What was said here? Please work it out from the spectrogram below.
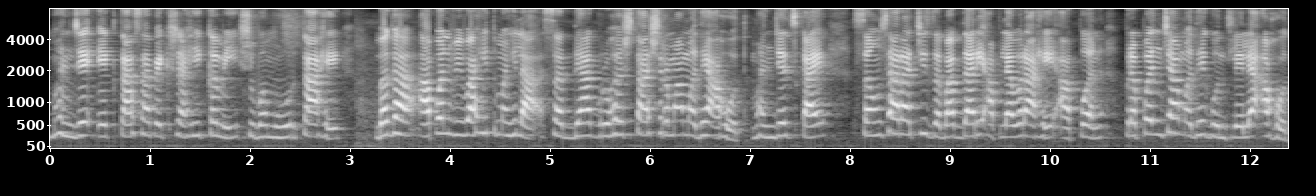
म्हणजे एक तासापेक्षाही कमी शुभमुहूर्त आहे. बघा आपण विवाहित महिला सध्या गृहस्थाश्रमामध्ये आहोत. म्हणजेच काय? संसाराची जबाबदारी आपल्यावर आहे. आपण प्रपंचामध्ये गुंतलेल्या आहोत.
